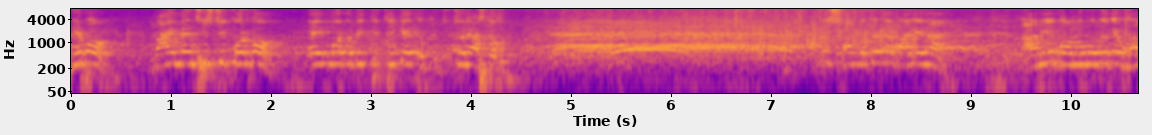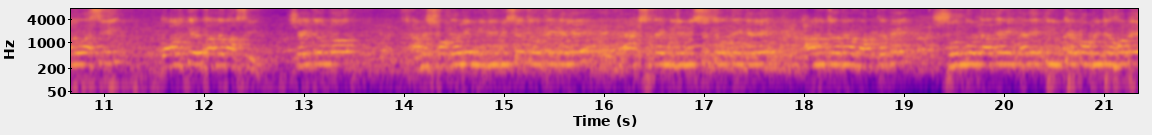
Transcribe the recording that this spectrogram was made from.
নেব মাইম্যান সৃষ্টি করব, এই মনোবৃত্তি থেকে চলে আসতে হবে। আমি সংগঠনের বাইরে না, আমি বঙ্গবন্ধুকে ভালোবাসি, দলকে ভালোবাসি। সেই জন্য আমি সকলে মিলেমিশে চলতে গেলে, একসাথে মিলেমিশে চলতে গেলে আলোচনার মাধ্যমে সুন্দর যাতে এখানে তিনটে কমিটি হবে,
